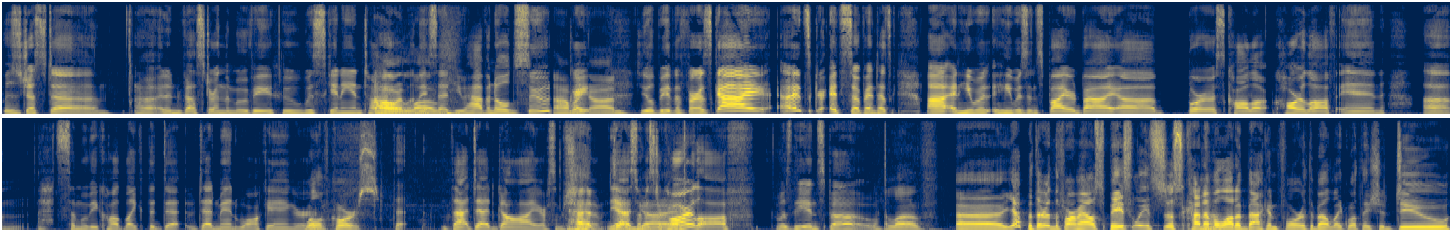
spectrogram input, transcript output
was just a. Uh, an investor in the movie who was skinny and tall, Oh, I and they said, "You have an old suit. oh my Great. god You'll be the first guy. It's gr- it's so fantastic. Uh, and he was he was inspired by uh, Boris Karlo- Karloff in um, some movie called? Like the De- Dead Man Walking or well of course. that that dead guy or some That shit. Yeah, dead so Mr. guy. Karloff was the inspo. i love. Uh yeah but they're in the farmhouse. Basically it's just kind of a lot of back and forth about like what they should do.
